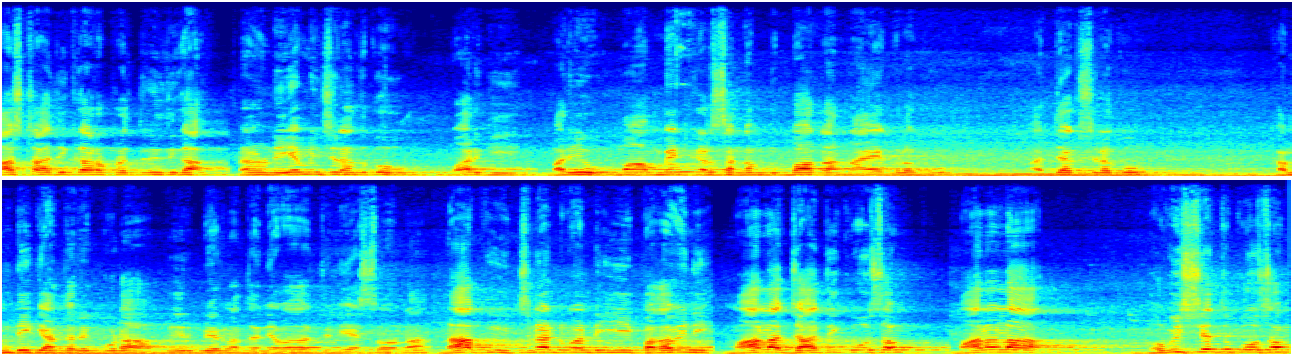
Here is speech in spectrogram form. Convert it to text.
రాష్ట్ర అధికార ప్రతినిధిగా నన్ను నియమించినందుకు వారికి మరియు మా అంబేద్కర్ సంఘం దుబ్బాక నాయకులకు అధ్యక్షులకు కమిటీకి అందరికి కూడా పేరు పేరున ధన్యవాదాలు తెలియజేస్తున్నా. నాకు ఇచ్చినటువంటి ఈ పదవిని మాల జాతి కోసం మాలల భవిష్యత్తు కోసం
